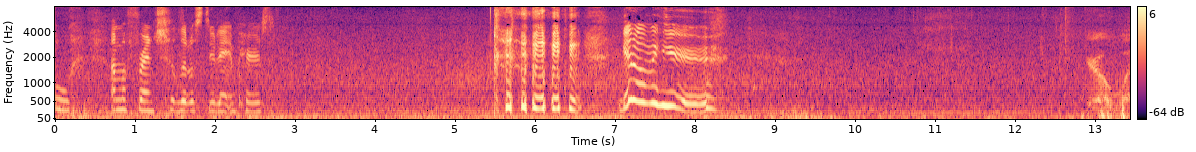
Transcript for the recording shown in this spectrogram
Ooh, I'm a French little student in Paris. Get over here. Girl, what?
